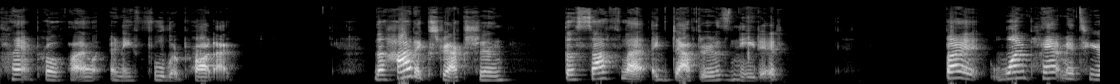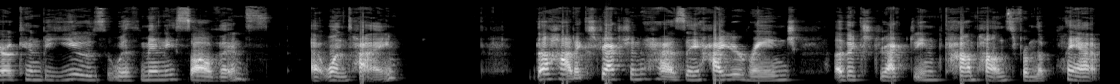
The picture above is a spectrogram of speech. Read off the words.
plant profile and a fuller product. The hot extraction, the Soxhlet adapter is needed, but one plant material can be used with many solvents at one time. The hot extraction has a higher range of extracting compounds from the plant.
